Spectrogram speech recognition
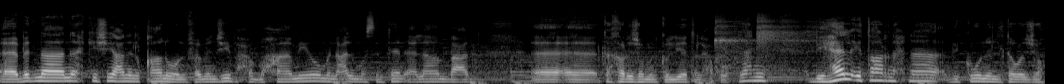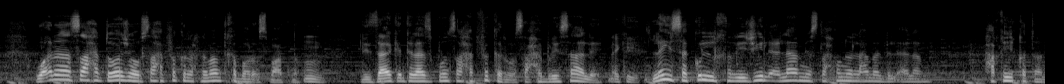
آه بدنا نحكي شيء عن القانون. فبنجيب محامي وبنعلمه سنتين إعلام بعد آه آه تخرجه من كلية الحقوق. يعني بهالإطار نحن بيكون التوجه. وأنا صاحب توجه وصاحب فكر نحن ما بنتخبى ورا اصبعتنا لذلك أنت لازم تكون صاحب فكر وصاحب رسالة. أكيد. ليس كل خريجي الإعلام يصلحون للعمل بالإعلام حقيقة.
